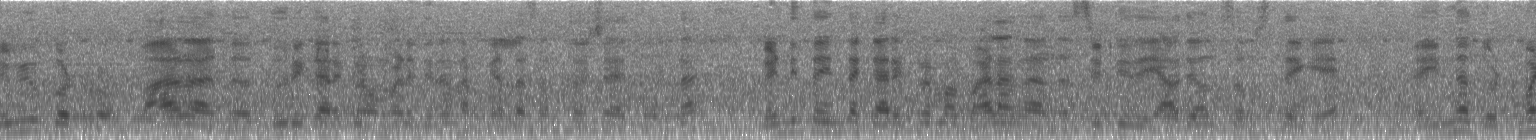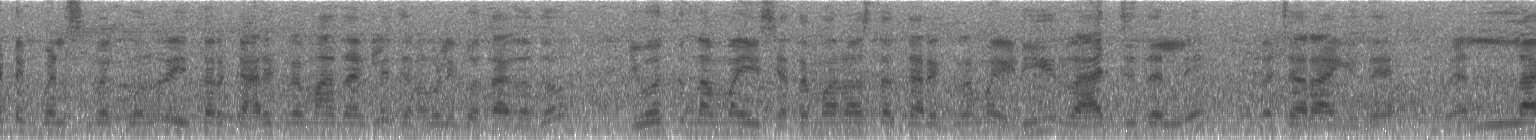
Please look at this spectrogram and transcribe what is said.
ರಿವ್ಯೂ ಕೊಟ್ಟರು ಭಾಳ ದೂರಿ ಕಾರ್ಯಕ್ರಮ ಮಾಡಿದ್ದೀರ. ನಮಗೆಲ್ಲ ಸಂತೋಷ ಆಯಿತು ಅಂತ. ಖಂಡಿತ ಇಂಥ ಕಾರ್ಯಕ್ರಮ ಭಾಳ ನಸಿಟ್ಟಿದೆ. ಯಾವುದೇ ಒಂದು ಸಂಸ್ಥೆಗೆ. ಇನ್ನೂ ದೊಡ್ಡ ಮಟ್ಟಕ್ಕೆ ಬೆಳೆಸಬೇಕು ಅಂದರೆ ಈ ಥರ ಕಾರ್ಯಕ್ರಮ ಆದಾಗಲೇ ಜನಗಳಿಗೆ ಗೊತ್ತಾಗೋದು. ಇವತ್ತು ನಮ್ಮ ಈ ಶತಮಾನೋತ್ಸವ ಕಾರ್ಯಕ್ರಮ ಇಡೀ ರಾಜ್ಯದಲ್ಲಿ ಪ್ರಚಾರ ಆಗಿದೆ. ಎಲ್ಲ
